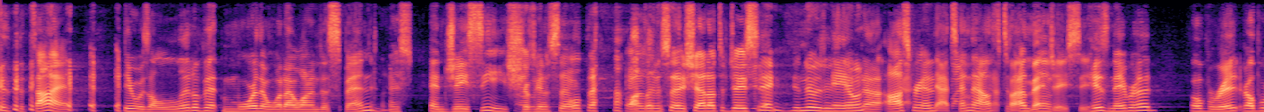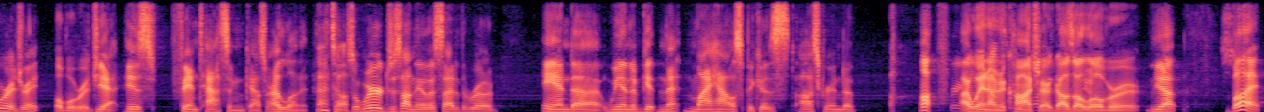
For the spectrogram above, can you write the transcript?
at the time, it was a little bit more than what I wanted to spend. Nice. And JC, I was gonna say. I was gonna say shout out to JC. You knew what he was and doing. uh, Oscar ended That's up buying the house. that's how I met JC. His neighborhood, Opal Ridge, Opal Ridge, right? Opal Ridge. Yeah, is fantastic in Castle. I love it. That's awesome. So we're just on the other side of the road, and uh, we ended up getting that, my house because Oscar ended up I went under contract. I was all over it. Yep. But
